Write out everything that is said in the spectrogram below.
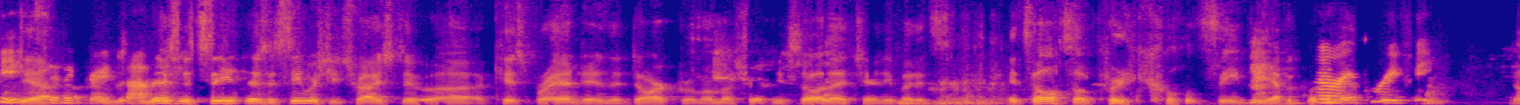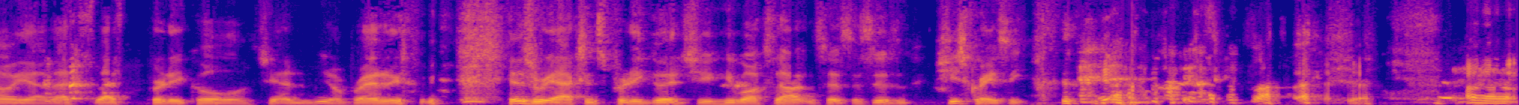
you did a great job. There's a scene. There's a scene where she tries to uh, kiss Brandon in the dark room. I'm not sure if you saw that, Jenny, but it's it's also a pretty cool scene. Do you have a Very memory? creepy. Oh yeah, that's that's pretty cool. She, and you know, Brandon, his reaction's pretty good. She he walks out and says to Susan, "She's crazy." Yeah. Uh,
